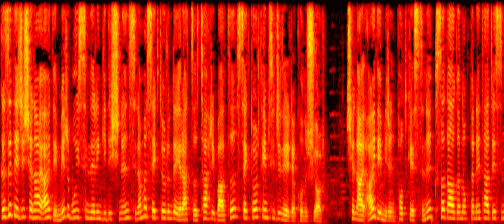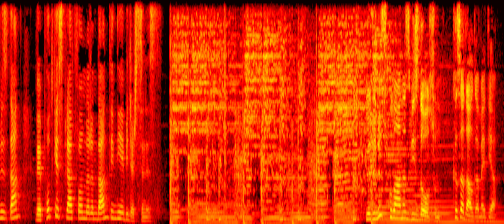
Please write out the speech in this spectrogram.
Gazeteci Şenay Aydemir bu isimlerin gidişinin sinema sektöründe yarattığı tahribatı sektör temsilcileriyle konuşuyor. Şenay Aydemir'in podcast'ini kısa dalga.net adresimizden ve podcast platformlarından dinleyebilirsiniz. Gözünüz kulağınız bizde olsun. Kısa Dalga Medya.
